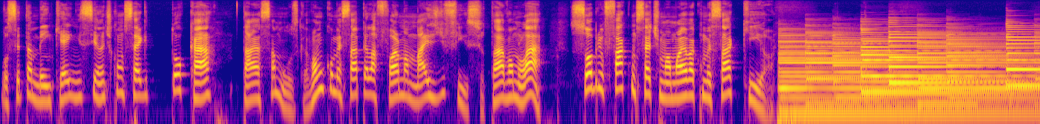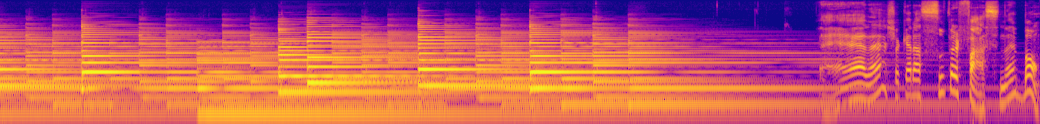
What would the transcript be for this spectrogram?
você também que é iniciante consegue tocar tá, essa música. Vamos começar pela forma mais difícil, tá? Vamos lá? Sobre o Fá com sétima maior vai começar aqui, ó. É, né? Achou que era super fácil, né? Bom,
